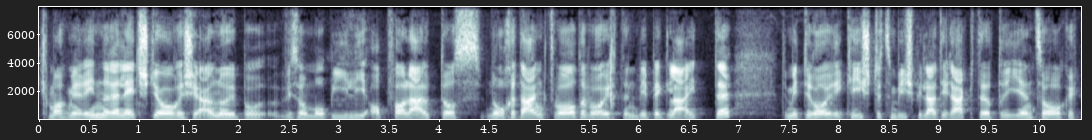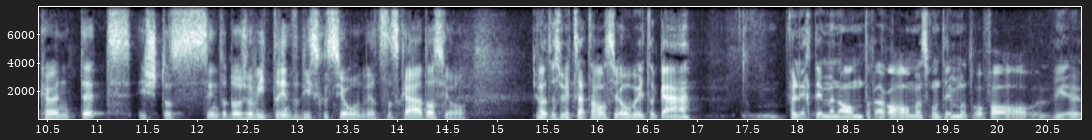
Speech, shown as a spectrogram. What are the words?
Ich mag mich erinnern, letztes Jahr ist ja auch noch über wie so mobile Abfallautos nachgedacht worden, die euch dann wie begleiten, damit ihr eure Kisten zum Beispiel auch direkt dort rein entsorgen könntet. Ist das, sind ihr da schon weiter in der Diskussion? Wird es das geben das Jahr? Ja, das wird es auch dieses Jahr wieder geben vielleicht in einem anderen Rahmen. Es kommt immer darauf an, wie,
